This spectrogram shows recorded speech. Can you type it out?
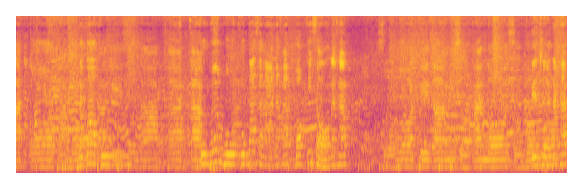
าดโตปาโมแล้วก็คุณสุดาขาดตาคุณเพิ่มพูนคุณวาสนานะครับบล็อกที่สองนะครับสุโหติตังสุขันโนสุโมเรียนเชิญนะครับ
